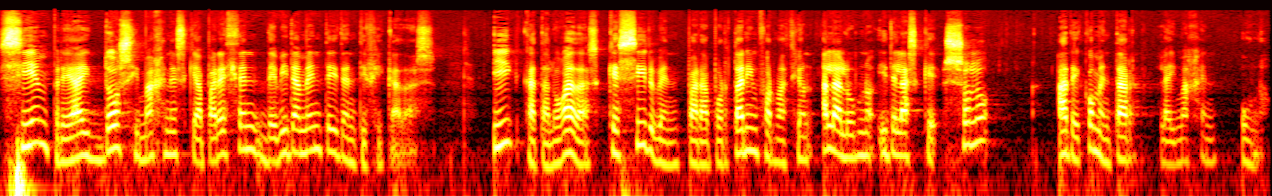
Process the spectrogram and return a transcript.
siempre hay dos imágenes que aparecen debidamente identificadas y catalogadas que sirven para aportar información al alumno y de las que solo ha de comentar la imagen 1.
